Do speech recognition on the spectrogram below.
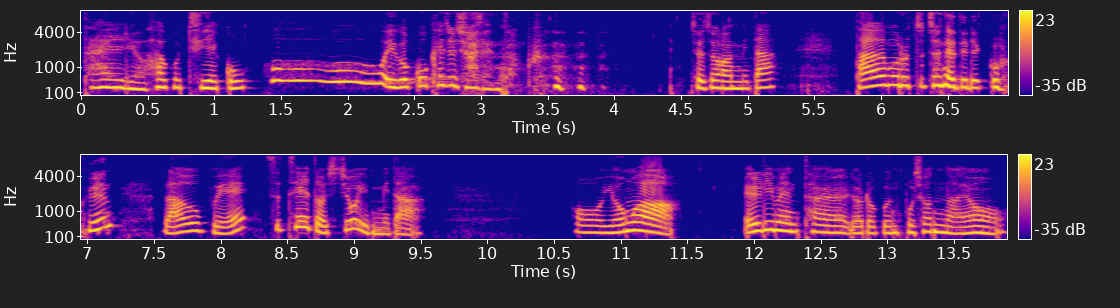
달려 하고 뒤에 꼭, 호, 이거 꼭 해주셔야 된다고. 죄송합니다. 다음으로 추천해드릴 곡은 라우브의 Steal the Show입니다. 어, 영화 엘리멘탈 여러분 보셨나요?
